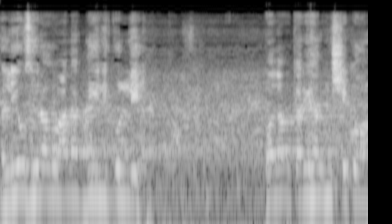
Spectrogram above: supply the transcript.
ليظهره على الدين كله ولو كره المشركون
